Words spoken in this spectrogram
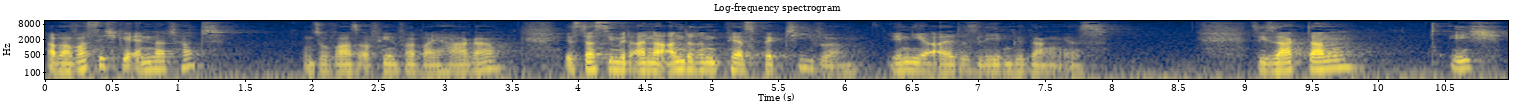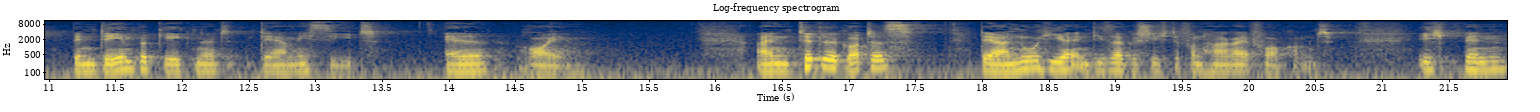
Aber was sich geändert hat, und so war es auf jeden Fall bei Hagar, ist, dass sie mit einer anderen Perspektive in ihr altes Leben gegangen ist. Sie sagt dann, ich bin dem begegnet, der mich sieht. El Roy. Ein Titel Gottes, der nur hier in dieser Geschichte von Haggai vorkommt. Ich bin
